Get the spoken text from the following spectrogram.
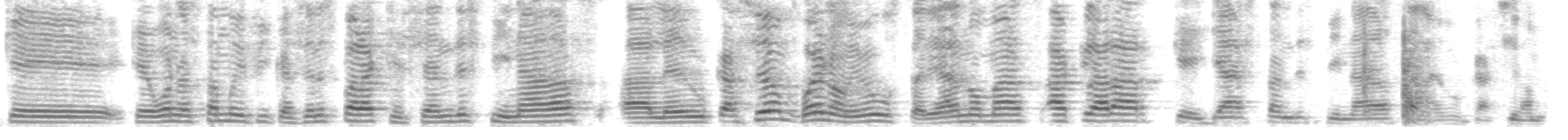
que, que, bueno, estas modificaciones para que sean destinadas a la educación. Bueno, a mí me gustaría nomás aclarar que ya están destinadas a la educación.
